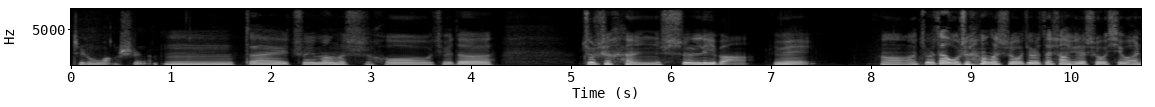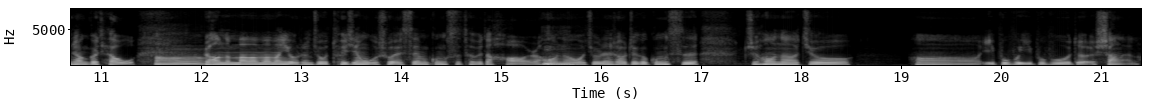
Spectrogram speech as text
这种往事呢？嗯，在追梦的时候，我觉得就是很顺利吧，因为，嗯、就是在我追梦的时候，就是在上学的时候喜欢唱歌跳舞，啊，然后呢，慢慢慢慢有人就推荐我说 S M 公司特别的好，然后呢，嗯我就认识到这个公司，之后呢，就，嗯、一步步一步步的上来了，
